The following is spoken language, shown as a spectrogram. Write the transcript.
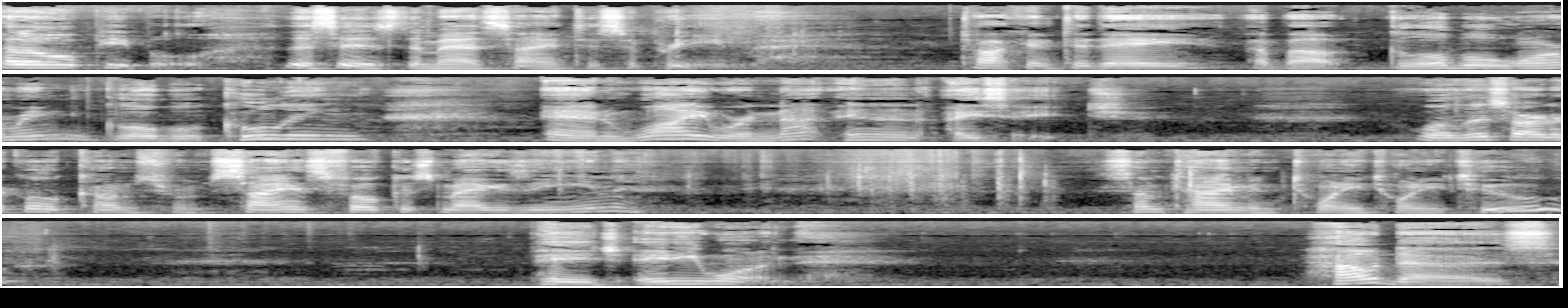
Hello, people. This is the Mad Scientist Supreme, talking today about global warming, global cooling, and why we're not in an ice age. Well, this article comes from Science Focus magazine sometime in 2022, page 81. How does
